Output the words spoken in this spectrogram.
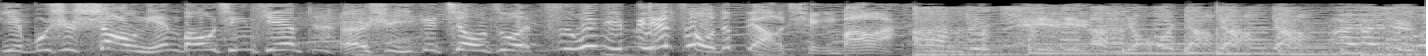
也不是《少年包青天》，而是一个叫做“紫薇你别走”的表情包啊。不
